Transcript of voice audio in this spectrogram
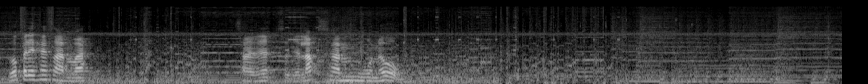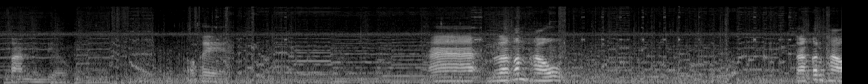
หรือว่าไปได้แค่ซันวะสัญสัญลักษณ์ซันมูนนะผมซันอย่างเดียว โอเค อ่าดราก้อนเผาดราก้อนเผา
